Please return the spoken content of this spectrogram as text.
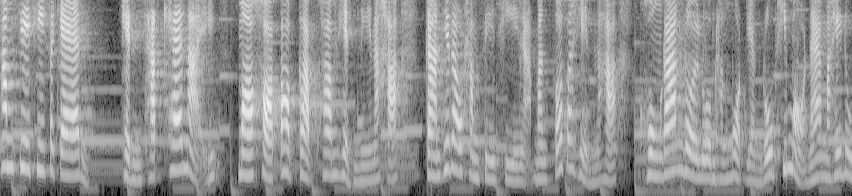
ทำ CT สแกน เห็นชัดแค่ไหน หมอขอตอบกลับความเห็นนี้นะคะ การที่เราทำ CT เนี่ยมันก็จะเห็นนะคะ โครงร่างโดยรวมทั้งหมดอย่างรูปที่หมอแนบมาให้ดู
